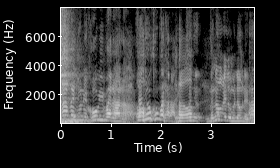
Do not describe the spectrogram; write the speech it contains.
ငါစညွန်းနေခိုးပြီးဖတ်ထားလားဇညိုးခုတ်ဖတ်ထားတာလေစညွန်းနော်အဲ့လိုမလုံးနဲ့နော်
